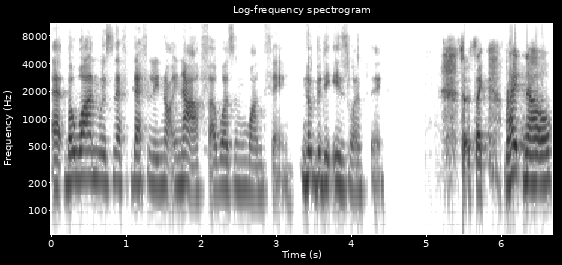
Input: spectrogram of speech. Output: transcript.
Uh, but one was def- definitely not enough. I wasn't one thing. Nobody is one thing. So it's like right now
